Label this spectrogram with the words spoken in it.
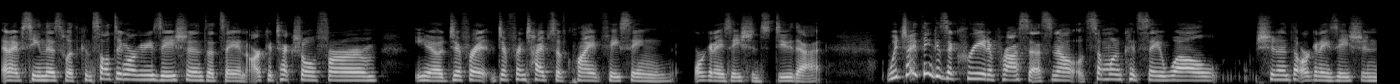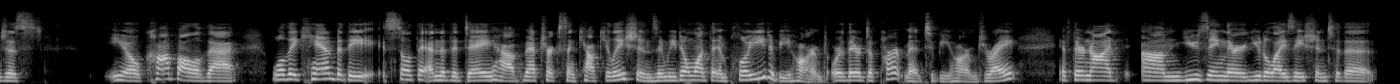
And I've seen this with consulting organizations, let's say an architectural firm, you know, different different types of client facing organizations do that, which I think is a creative process. Now, someone could say, well, shouldn't the organization just you know, comp all of that. Well, they can, but they still at the end of the day have metrics and calculations, and we don't want the employee to be harmed or their department to be harmed, right? If they're not um, using their utilization to the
